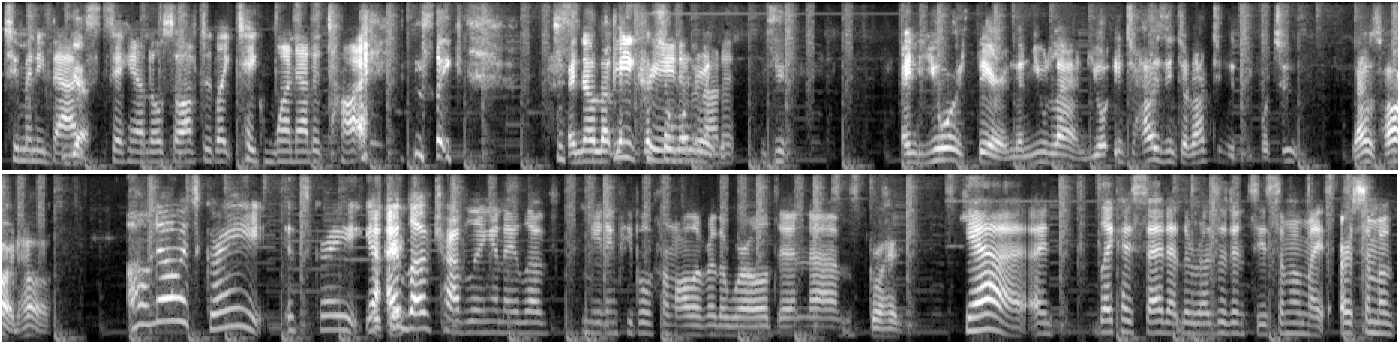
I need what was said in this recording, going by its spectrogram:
too many bags to handle, so I'll have to like take one at a time. like, just And now, like, be creative about it. You- and you're there in the new land. You're inter- how is interacting with people too? That was hard, huh? Oh no, it's great. It's great. Yeah, I love traveling and I love meeting people from all over the world. And um, Go ahead. yeah, I like I said at the residency, some of my or some of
